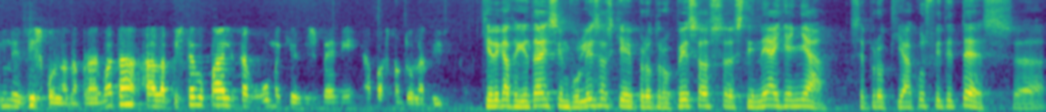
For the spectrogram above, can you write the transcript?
είναι δύσκολα τα πράγματα, αλλά πιστεύω πάλι θα βγούμε κερδισμένοι από αυτόν τον λαβύρινο. Κύριε καθηγητά, η συμβουλή σας και η προτροπή σας στη νέα γενιά, σε προοπτιακούς φοιτητές, ε,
